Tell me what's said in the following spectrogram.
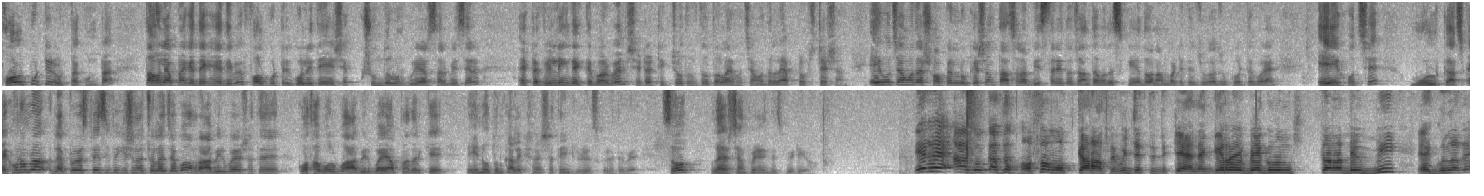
ফলপট্টি রুটটা কোনটা, তাহলে আপনাকে দেখিয়ে দিবে। ফলপট্টির গলিতে এসে সুন্দরবন কুরিয়ার সার্ভিসের একটা বিল্ডিং দেখতে পারবেন। সেটা ঠিক চতুর্থ তলায় হচ্ছে আমাদের ল্যাপটপ স্টেশন এই হচ্ছে আমাদের শপের লোকেশন তাছাড়া বিস্তারিত জানতে আমাদের স্ক্রিনে দেওয়া নাম্বারটিতে যোগাযোগ করতে পারেন। এই হচ্ছে মূল কাজ। এখন আমরা ল্যাপটপের স্পেসিফিকেশনে চলে যাব আমরা আবির ভাইয়ের সাথে কথা বলব। আবির ভাই আপনাদেরকে এই নতুন কালেকশনের সাথে ইন্ট্রোডিউস করে দেবে। So let's jump in this video এরে আগো কাছে হসমৎকার আছে বুঝতে কেন? একেরে বেগুন তারা দেখবি এগুলারে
